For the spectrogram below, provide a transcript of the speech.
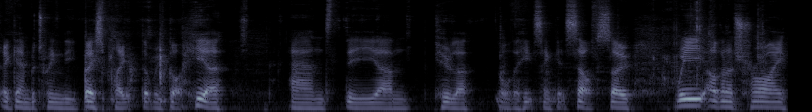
again between the base plate that we've got here and the um, cooler or the heatsink itself. So we are going to try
